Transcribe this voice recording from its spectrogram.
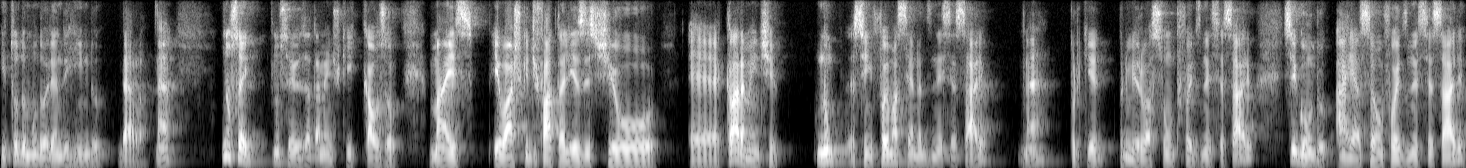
e todo mundo olhando e rindo dela, né? Não sei, não sei exatamente o que causou, mas eu acho que de fato ali existiu, é, claramente, não, assim, foi uma cena desnecessária, né? Porque, primeiro, o assunto foi desnecessário, segundo, a reação foi desnecessária,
